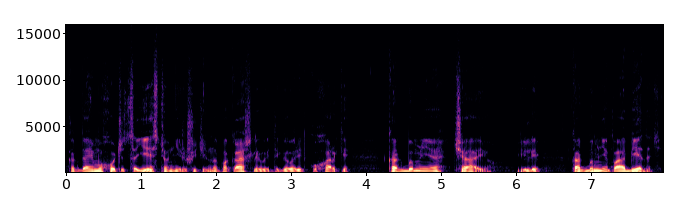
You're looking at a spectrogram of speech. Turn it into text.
Когда ему хочется есть, он нерешительно покашливает и говорит кухарке «как бы мне чаю» или «как бы мне пообедать».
